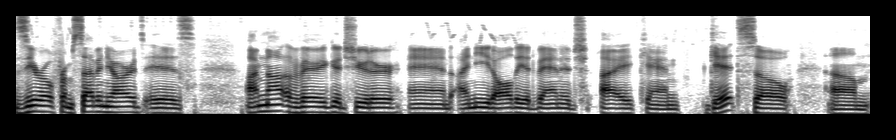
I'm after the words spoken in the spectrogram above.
zero from seven yards is I'm not a very good shooter and I need all the advantage I can get. So um,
